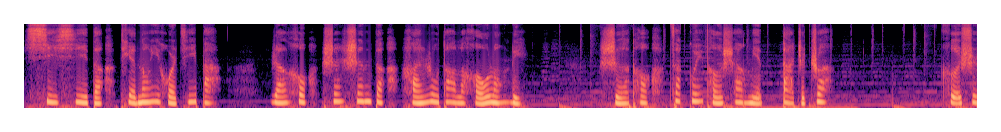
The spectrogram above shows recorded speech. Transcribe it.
细细的舔弄一会儿鸡巴，然后深深的含入到了喉咙里，舌头在龟头上面。打着转，可是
